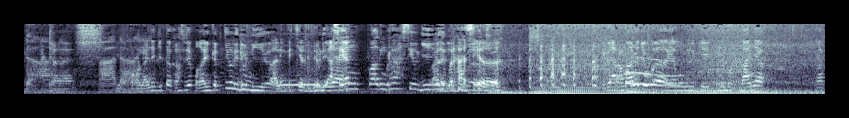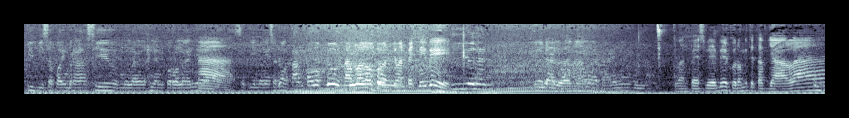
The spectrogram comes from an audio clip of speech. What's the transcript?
ada, ada nggak ada. ya, coronanya kita kasusnya paling kecil di dunia. Paling kecil di dunia. ASEAN paling berhasil gila. Paling berhasil. Negara mana coba yang memiliki penduduk banyak tapi bisa paling berhasil menangani coronanya. Nah. Set Indonesia doang tanpa lockdown. Tanpa lockdown cuman PSBB iya kan? Gila, Gila, lu, banget, anjing. cuman PSBB ekonomi tetap jalan.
